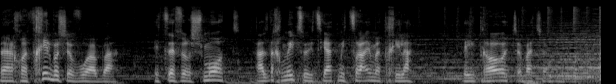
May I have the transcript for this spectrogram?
ואנחנו נתחיל בשבוע הבא את ספר שמות. אל תחמיצו, יציאת מצרים מתחילה. להתראות, שבת שלום.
